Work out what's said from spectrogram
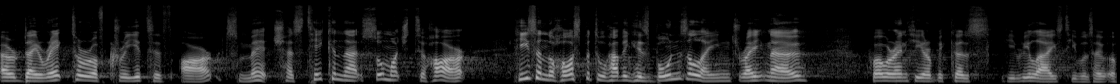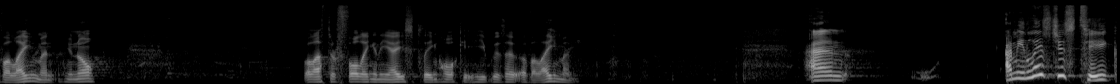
our director of creative arts, Mitch, has taken that so much to heart. He's in the hospital having his bones aligned right now while we're in here because he realized he was out of alignment, you know. Well, after falling in the ice playing hockey, he was out of alignment. And I mean, let's just take,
